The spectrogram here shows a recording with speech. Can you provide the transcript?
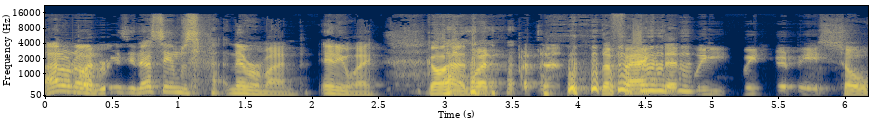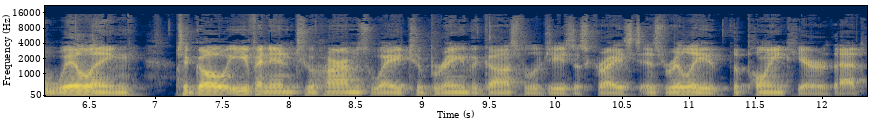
I don't know, But- greasy. That seems. Never mind. Anyway, Go ahead. but, but the, the fact that we, we should be so willing to go even into harm's way to bring the gospel of Jesus Christ is really the point here. That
